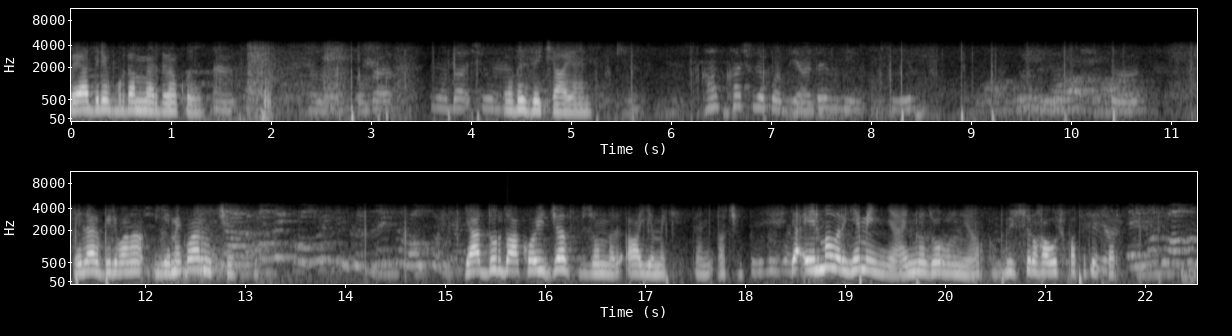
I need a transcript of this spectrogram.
veya direkt buradan merdiven koyalım. Evet. Evet. O da o da şey olmaz. O da zeka yani. Kanka kaç blok var bir yerde? 1, 2, 3, 4. Beyler biri bana yemek var mı içecek? Ya dur daha koyacağız biz onları. Aa yemek ben açım. Ya elmaları yemeyin ya. Elimde zor bulunuyor. Bir sürü havuç patates var. Elma?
